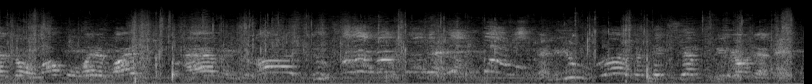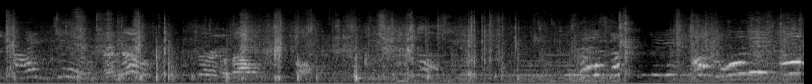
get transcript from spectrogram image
As your lawful wedded wife, have and I do. And do you rise to take steps to be your? I do. And now, concerning a vow of salt. There's going to be a morning of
